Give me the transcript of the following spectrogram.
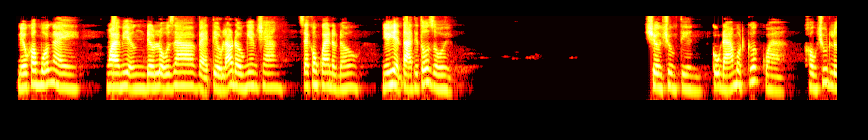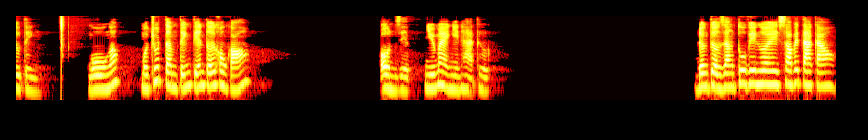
Nếu không mỗi ngày, ngoài miệng đều lộ ra vẻ tiểu lão đầu nghiêm trang, sẽ không quen được đâu. Như hiện tại thì tốt rồi. Trường Trung Tiên cũng đá một cước qua, không chút lưu tình. Ngu ngốc, một chút tâm tính tiến tới không có. Ôn Diệp nhíu mày nhìn Hạ Thược. Đừng tưởng rằng tu vi ngươi so với ta cao,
